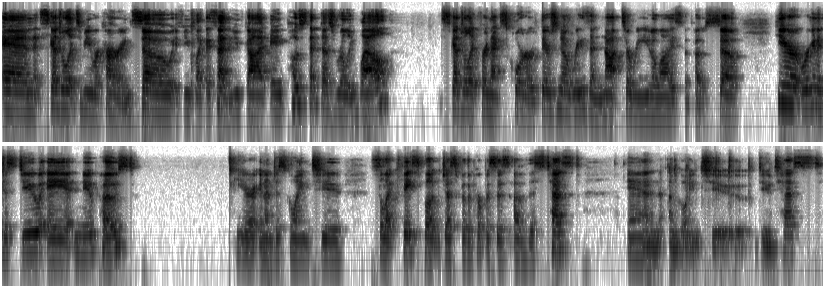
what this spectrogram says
and schedule it to be recurring. So if you, like I said, you've got a post that does really well, schedule it for next quarter. There's no reason not to reutilize the post. So here we're going to just do a new post here, and I'm just going to select Facebook just for the purposes of this test. And I'm going to do test,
